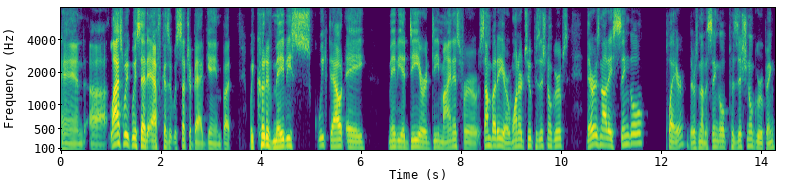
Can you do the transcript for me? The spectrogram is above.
And uh, last week we said F because it was such a bad game, but we could have maybe squeaked out a maybe a D or a D minus for somebody or one or two positional groups. There is not a single player, there's not a single positional grouping,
